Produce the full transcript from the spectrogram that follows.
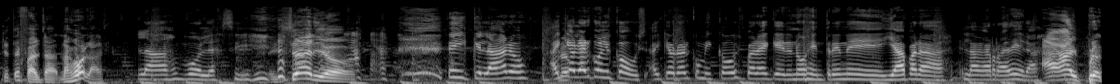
¿Qué te falta? ¿Las bolas? Las bolas, sí. ¿En serio? Y claro, hay Pero- que hablar con el coach. Hay que hablar con mi coach para que nos entrene ya para la agarradera. Ay, pro-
